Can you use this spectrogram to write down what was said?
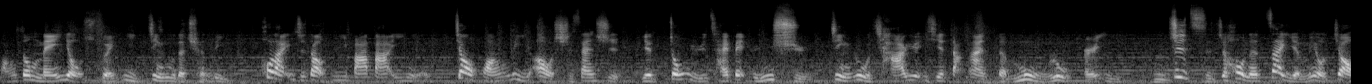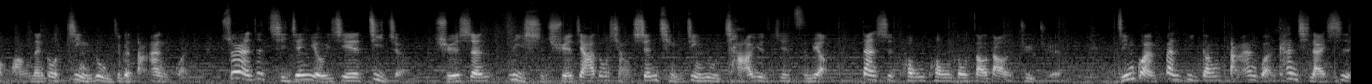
皇都没有随意进入的权利。后来一直到一八八一年，教皇利奥十三世也终于才被允许进入查阅一些档案的目录而已。至此之后呢，再也没有教皇能够进入这个档案馆。虽然这期间有一些记者。学生、历史学家都想申请进入查阅这些资料，但是通通都遭到了拒绝。尽管梵蒂冈档案馆看起来是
